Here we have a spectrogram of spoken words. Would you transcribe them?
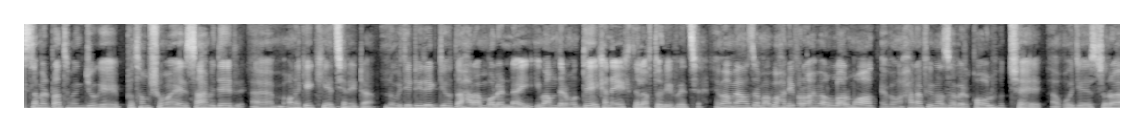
ইসলামের প্রাথমিক যুগে প্রথম সময়ে সাহাবিদের অনেকে খেয়েছেন এটা। নবীজি ডিরেক্ট যেহেতু হারাম বলেন নাই, ইমামদের মধ্যে এখানে ইখতলাফ তৈরি হয়েছে। ইমামে আজম আবু হানিফ রহম আল্লাহর মত এবং হানাফি মাজহাবের কৌল হচ্ছে, ওই যে সুরা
